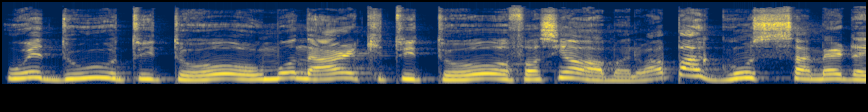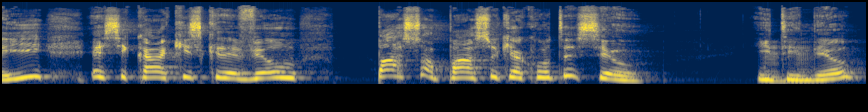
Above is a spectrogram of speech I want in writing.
o Edu tweetou, o Monark tweetou, falou assim: ó, mano, uma bagunça essa merda aí. Esse cara que escreveu passo a passo o que aconteceu. Entendeu?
